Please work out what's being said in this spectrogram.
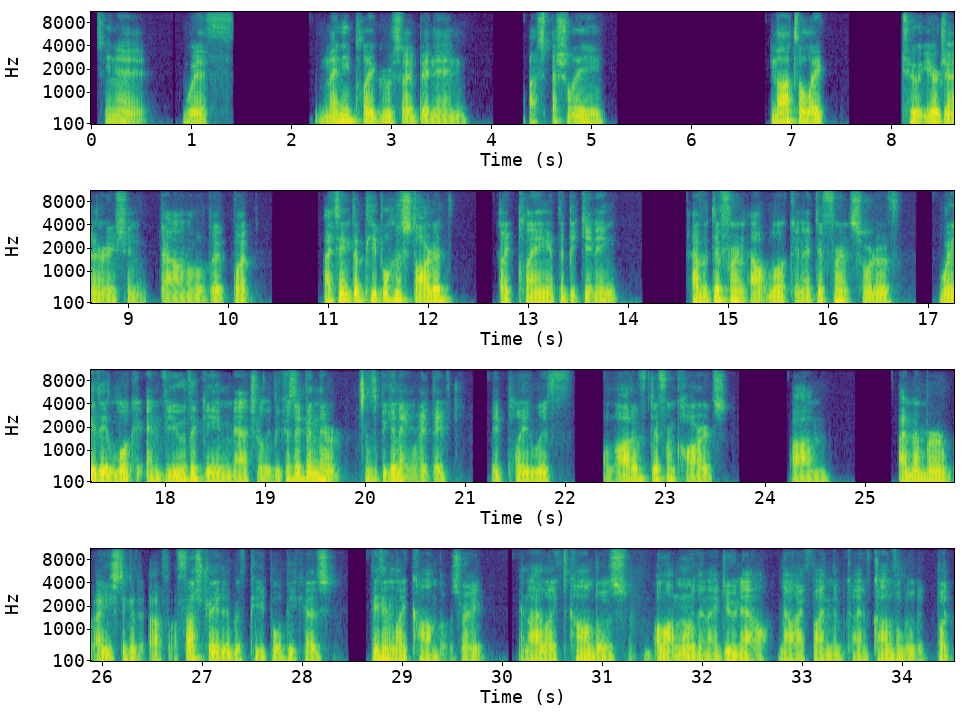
seen it with many play groups I've been in, especially not to like toot your generation down a little bit, but I think the people who started like playing at the beginning have a different outlook and a different sort of way they look and view the game naturally because they've been there since the beginning, right? They've they played with a lot of different cards. Um, I remember I used to get uh, frustrated with people because they didn't like combos, right? And I liked combos a lot more Mm. than I do now. Now I find them kind of convoluted, but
